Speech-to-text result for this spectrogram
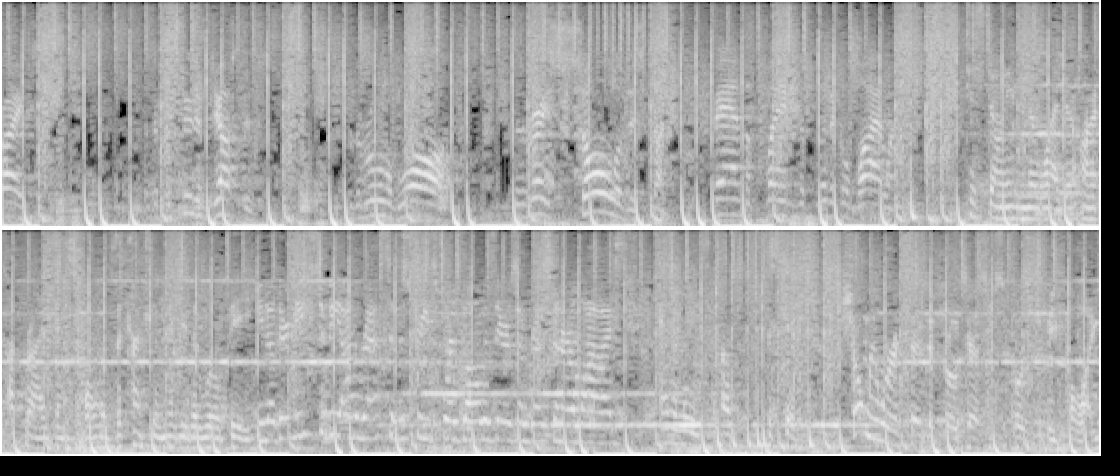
rights, to the pursuit of justice, to the rule of law, to the very soul of this country. Fan the flames of political violence. Just don't even know why there aren't uprisings all over the country. Maybe there will be. You know, there needs to be unrest in the streets for as long as there's unrest in our lives. Enemies of the state. Show me where it says that protests are supposed to be polite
